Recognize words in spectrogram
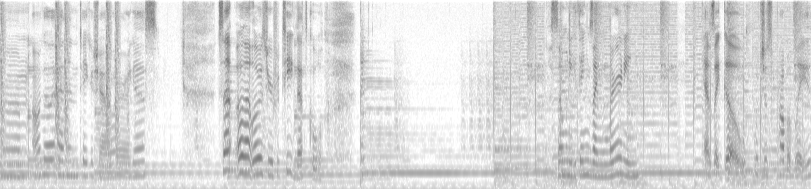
Um, I'll go ahead and take a shower, I guess. Does that... Oh, that lowers your fatigue. That's cool. so many things I'm learning as I go, which is probably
